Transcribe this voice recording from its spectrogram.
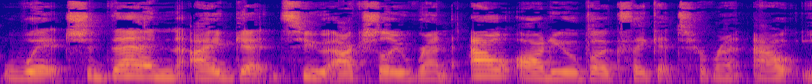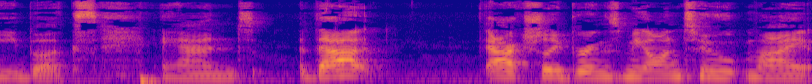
which then I get to actually rent out audiobooks, I get to rent out ebooks, and that actually brings me on to my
